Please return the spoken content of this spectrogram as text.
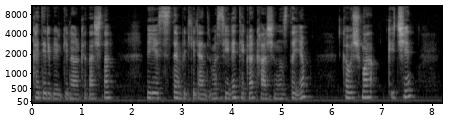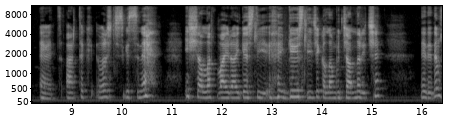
Kaderi bir gün arkadaşlar. Ve sistem bilgilendirmesiyle tekrar karşınızdayım. Kavuşmak için evet artık varış çizgisine inşallah bayrağı göğüsley- göğüsleyecek olan bu canlar için ne dedim?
